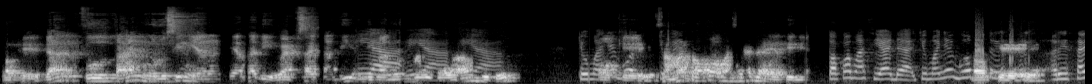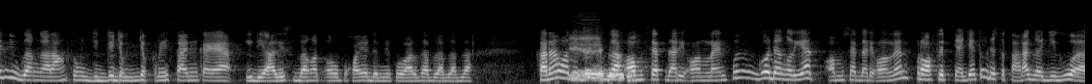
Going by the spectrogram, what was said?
Oke, dan full time ngurusin yang yang tadi website tadi yang Iya, dibangun iya, awal iya. gitu. Cumanya Oke, gue sama toko masih ada ya Tin? toko masih ada. Cumanya gue pun re- resign juga nggak langsung jejek-jejek resign kayak idealis banget. Oh pokoknya demi keluarga bla bla bla. Karena waktu itu Iya, juga iya. omset dari online pun gue udah ngelihat omset dari online profitnya aja tuh udah setara gaji gue.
